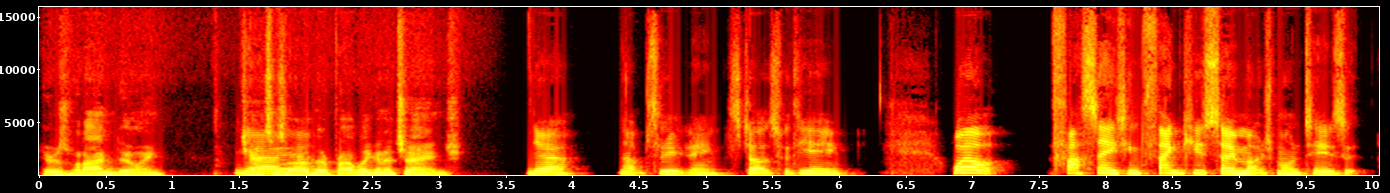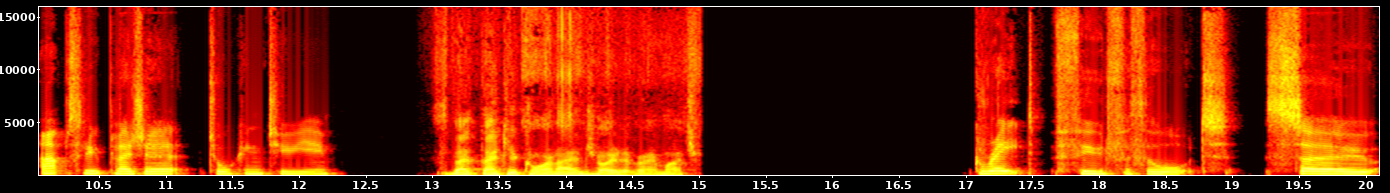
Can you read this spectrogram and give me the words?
"Here's what I'm doing," chances yeah, yeah. are they're probably going to change. Yeah, absolutely. Starts with you. Well, fascinating. Thank you so much, Monte. It's absolute pleasure talking to you. Thank you, Corin. I enjoyed it very much. Great food for thought. So,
